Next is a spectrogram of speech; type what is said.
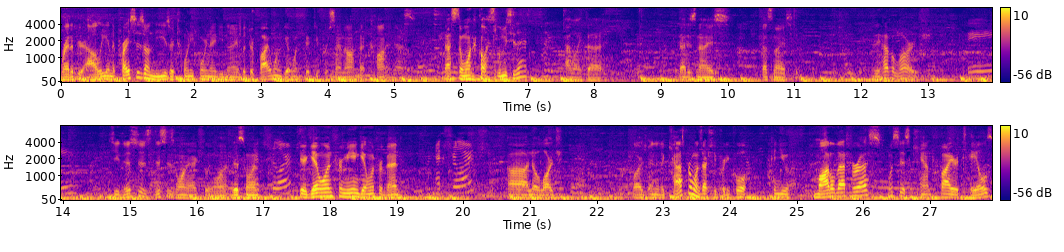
right up your alley. And the prices on these are $24.99, but they're buy one get one 50% off at Cotton. That's the one. I was- Let me see that. I like that. That is nice. That's nice. They have a large. Big, See, this is this is one I actually want. This one. extra large, Here, get one for me and get one for Ben. extra large. Uh, no, large. Large. And the Casper one's actually pretty cool. Can you model that for us? What's this? Campfire Tales?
